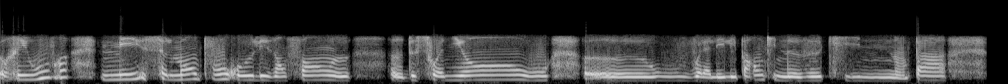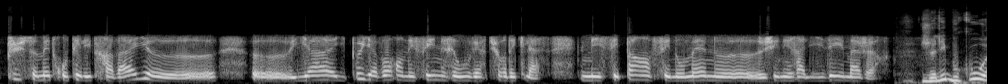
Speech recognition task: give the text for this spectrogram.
réouvrent, mais seulement pour euh, les enfants euh, euh, de soignants ou, voilà les, les, parents qui ne qui n'ont pas pu se mettre au télétravail. Il y a, il peut y avoir en effet une réouverture des classes, mais c'est pas un phénomène généralisé et majeur. Je lis beaucoup,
